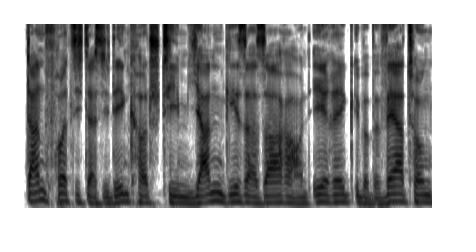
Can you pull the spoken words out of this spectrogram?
dann freut sich das Ideencouch-Team Jan, Gesa, Sarah und Erik über Bewertung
